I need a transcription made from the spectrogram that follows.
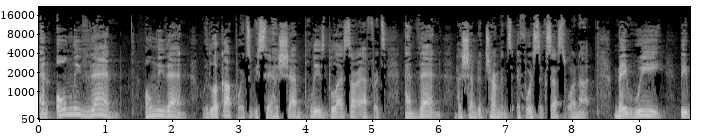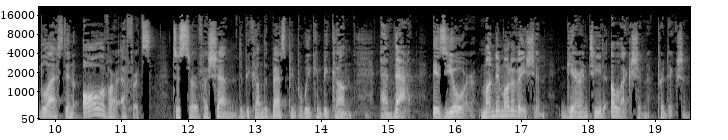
And only then, only then, we look upwards, we say, Hashem, please bless our efforts. And then Hashem determines if we're successful or not. May we be blessed in all of our efforts to serve Hashem, to become the best people we can become. And that is your Monday Motivation Guaranteed Election Prediction.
